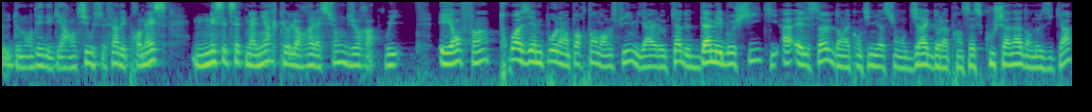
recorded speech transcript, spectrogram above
demander des garanties ou se faire des promesses, mais c'est de cette manière que leur relation durera. Oui. Et enfin, troisième pôle important dans le film, il y a le cas de Dame Eboshi qui, à elle seule, dans la continuation directe de la princesse Kushana dans Nausicaa,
